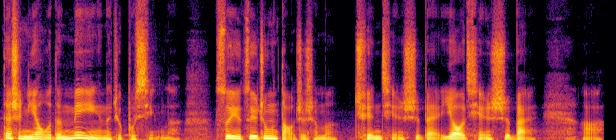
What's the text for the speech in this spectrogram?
但是你要我的命，那就不行了。所以最终导致什么？圈钱失败，要钱失败，啊，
